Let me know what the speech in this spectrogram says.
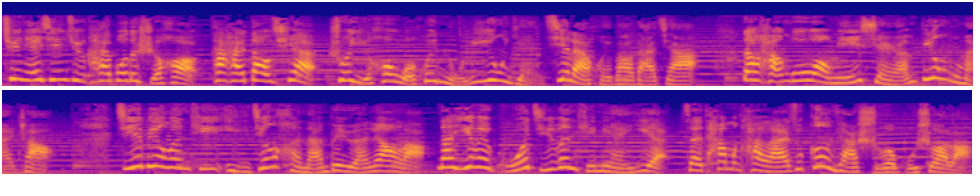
去年新剧开播的时候，他还道歉说以后我会努力用演技来回报大家。但韩国网民显然并不买账。疾病问题已经很难被原谅了，那因为国籍问题免疫，在他们看来就更加十恶不赦了。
